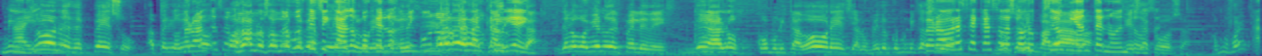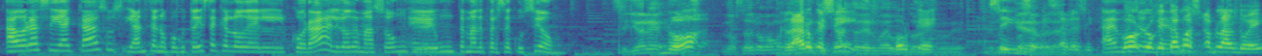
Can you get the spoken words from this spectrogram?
Millones de pesos a periodistas. Pero antes eso Ojalá no- nosotros no es que había sido justificado, porque gobierno lo- ninguno ¿Cuál de los era la crítica bien. de los gobiernos del PLD? Que a los comunicadores y a los medios de comunicación Pero ahora sí hay casos no de corrupción y antes no, Esa entonces. cosa. ¿Cómo fue? Ahora sí hay casos y antes no, porque usted dice que lo del coral y lo demás son eh, un tema de persecución. Señores, No, nos- nosotros vamos claro a que sí, de nuevo. porque- Sí. queda, lo que tema. estamos hablando es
